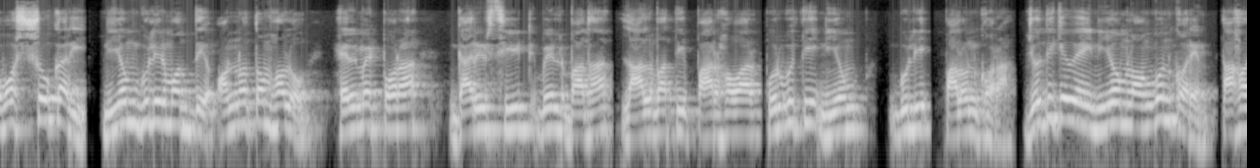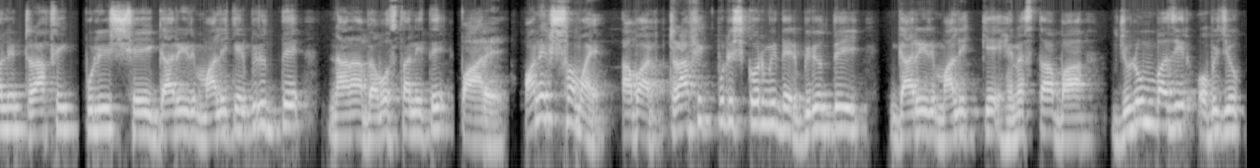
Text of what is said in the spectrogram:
অবশ্যকারী নিয়মগুলির মধ্যে অন্যতম হল হেলমেট পরা গাড়ির সিট বেল্ট বাঁধা, লাল বাতি পার হওয়ার প্রভৃতি নিয়মগুলি পালন করা। যদি কেউ এই নিয়ম লঙ্ঘন করেন, তাহলে ট্রাফিক পুলিশ সেই গাড়ির মালিকের বিরুদ্ধে নানা ব্যবস্থা নিতে পারে। অনেক সময় আবার ট্রাফিক পুলিশ কর্মীদের বিরুদ্ধেই গাড়ির মালিককে হেনস্তা বা জুলুমবাজির অভিযোগ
